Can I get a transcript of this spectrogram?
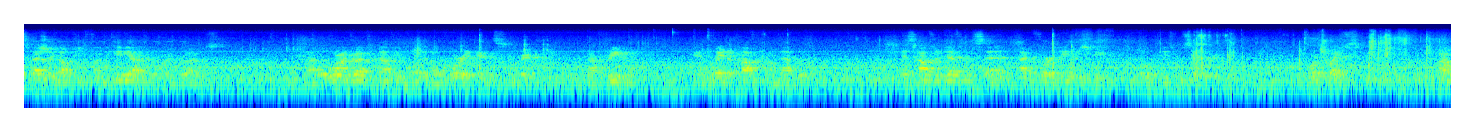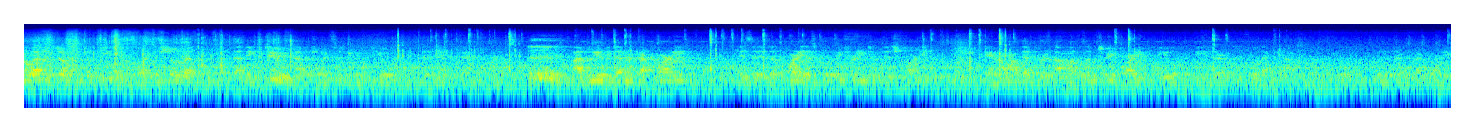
especially help defund the idiotic war on drugs. Uh, the war on drugs is nothing more than a war against and our freedom, and a way to profit from that war. As Thomas Jefferson said, I prefer a dangerous field over peaceful slavery. More choice. I'm elected justice of peace, I'm going to show residents that they do have a choice between the fuel and the Democratic Party. I believe the Democrat Party is a, party that's quickly turning to a ditch party. And I want that, I the Libertarian Party to be able to be there for that council, for the Democrat Party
